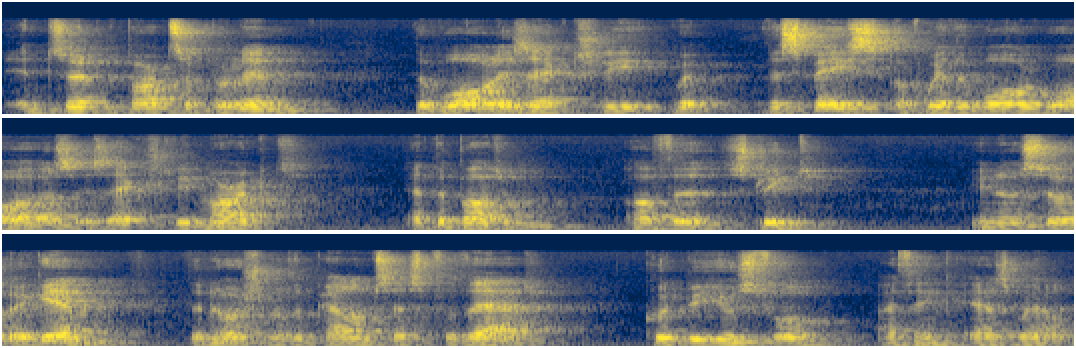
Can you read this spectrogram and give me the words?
in certain parts of Berlin, the wall is actually, the space of where the wall was is actually marked at the bottom of the street. You know, so again, the notion of the palimpsest for that could be useful, I think, as well.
